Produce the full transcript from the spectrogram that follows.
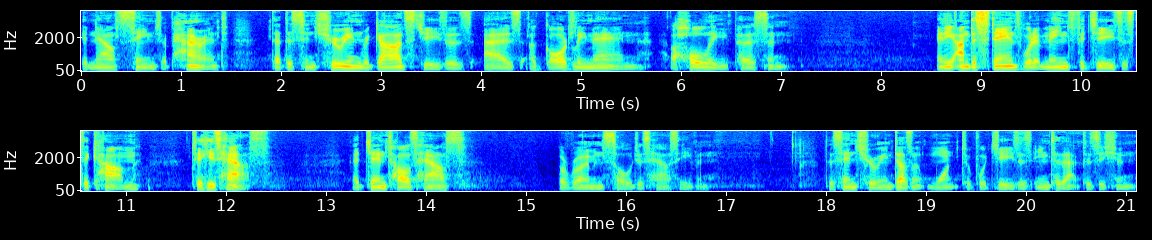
it now seems apparent that the centurion regards Jesus as a godly man, a holy person. And he understands what it means for Jesus to come to his house, a Gentile's house, a Roman soldier's house, even. The centurion doesn't want to put Jesus into that position.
